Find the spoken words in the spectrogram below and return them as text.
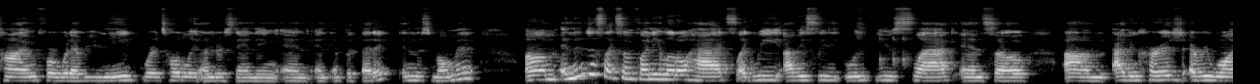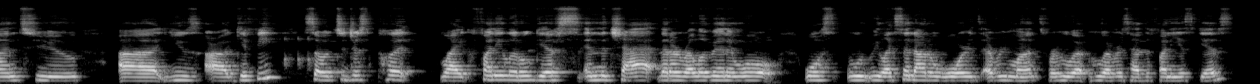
time for whatever you need. We're totally understanding and, and empathetic in this moment. Um, and then just like some funny little hacks, like we obviously use Slack. And so um, I've encouraged everyone to uh, use uh, Giphy. So to just put like funny little gifts in the chat that are relevant and we'll, we'll, we like send out awards every month for who, whoever's had the funniest gifts.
